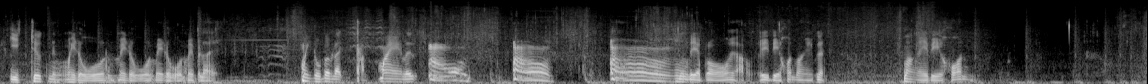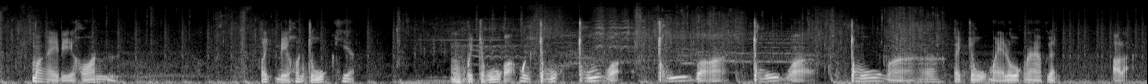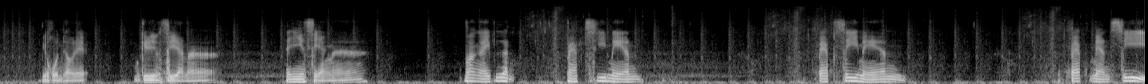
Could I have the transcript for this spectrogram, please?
อีกจึกหนึ่งไม่โดน ไม่โดน ไม่โดน ไม่เป็นไร ไม่โดนไม่เป็นไรกัดแม่งเลยเรียบร้อยเอาไอเบคอนว่าไงเพื่อนว่าไงเบคอนว่าไงเบคอนเฮ้ยเบคอนจุกเฮียมึงไปจุกอะมึงจุกจุกอะจุกอะจุกอะจุกอะไปจุกหมโลกหน้าเพื่อนเอาล่ะ มีคนแถวนี้เมื่อกี้ได้ยินเสียงนะได้ยินเสียงนะ ว่าไงเพื่อนแป๊บซี่แมนแป๊บซี่แมน แป๊บแมนซี่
